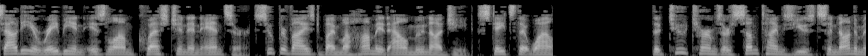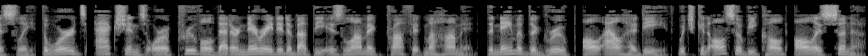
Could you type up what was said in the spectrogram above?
Saudi Arabian Islam Question and Answer supervised by Muhammad al-Munajid states that while the two terms are sometimes used synonymously the words, actions or approval that are narrated about the Islamic prophet Muhammad, the name of the group al al-Hadith which can also be called al as-Sunnah,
